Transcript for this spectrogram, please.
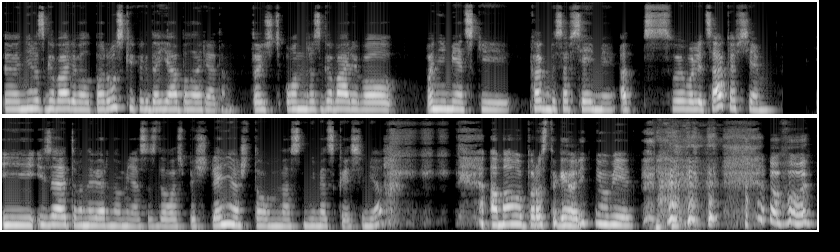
э, не разговаривал по-русски, когда я была рядом. То есть он разговаривал по-немецки как бы со всеми, от своего лица ко всем. И из-за этого, наверное, у меня создалось впечатление, что у нас немецкая семья, а мама просто говорить не умеет. Вот.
